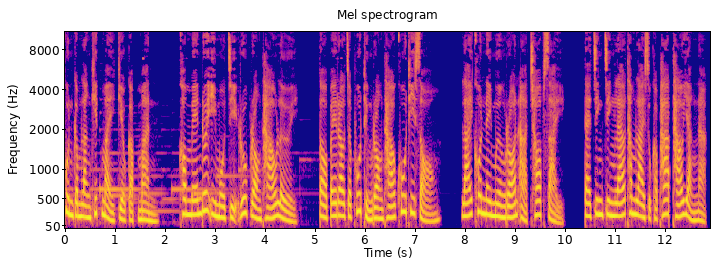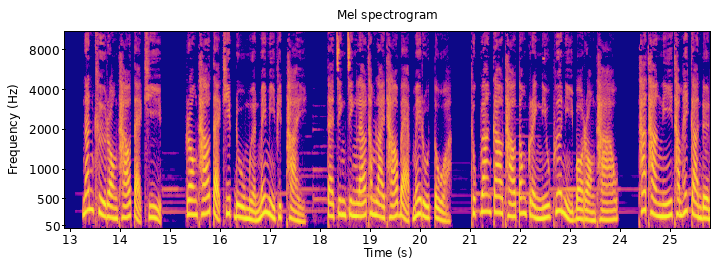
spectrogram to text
คุณกำลังคิดใหม่เกี่ยวกับมัน คอมเมนต์ด้วยอีโมจิรูปรองเท้าเลย ต่อไปเราจะพูดถึงรองเท้าคู่ที่สองหลายคนในเมืองร้อนอาจชอบใส่ แต่จริง ๆ แล้วทำลายสุขภาพเท้าอย่างหนัก นั่นคือรองเท้าแตะคีบ รองเท้าแตะคีบดูเหมือนไม่มีพิษภัย แต่จริง ๆ แล้วทำลายเท้าแบบไม่รู้ตัว ทุกร่างก้าวเท้าต้องเกรงนิ้วเพื่อหนีบอรองเท้าถ้าทางนี้ทำให้การเดิน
